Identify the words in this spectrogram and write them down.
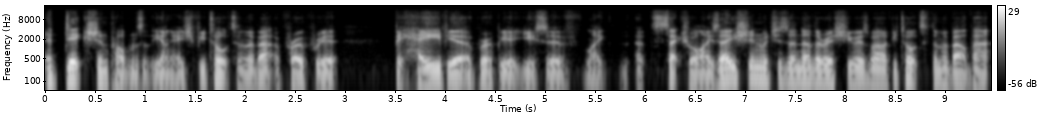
addiction problems at the young age, if you talk to them about appropriate behavior, appropriate use of like uh, sexualization, which is another issue as well. If you talk to them about that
